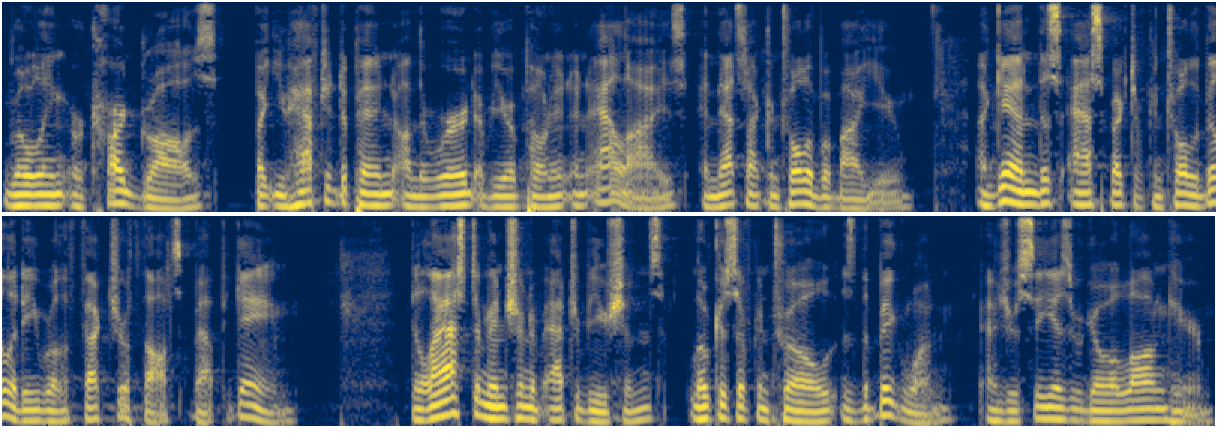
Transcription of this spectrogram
rolling or card draws, but you have to depend on the word of your opponent and allies, and that's not controllable by you. Again, this aspect of controllability will affect your thoughts about the game. The last dimension of attributions, locus of control, is the big one, as you'll see as we go along here.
